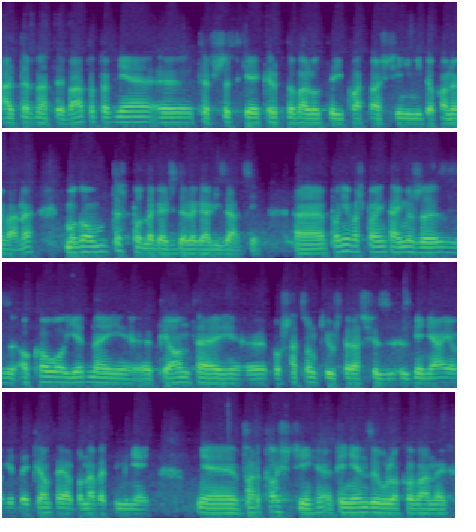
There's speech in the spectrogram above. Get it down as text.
alternatywa, to pewnie te wszystkie kryptowaluty i płatności nimi dokonywane mogą też podlegać delegalizacji. Ponieważ pamiętajmy, że z około jednej piątej, bo szacunki już teraz się zmieniają, jednej piątej albo nawet mniej wartości pieniędzy ulokowanych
